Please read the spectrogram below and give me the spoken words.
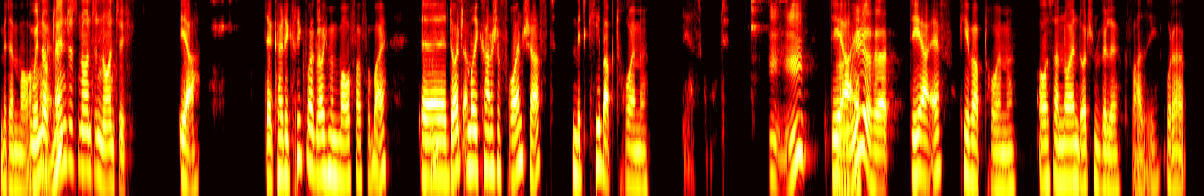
mit der Mauerfall. Wind of ne? Change ist 1990. Ja. Der Kalte Krieg war, glaube ich, mit dem Mauerfall vorbei. Äh, Mhm. Deutsch-amerikanische Freundschaft mit Kebabträume. Der ist gut. Mhm. DAF, gehört. DAF Kebabträume. Außer neuen deutschen Wille quasi. Oder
